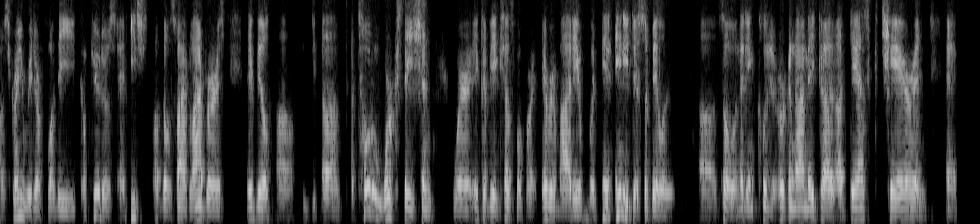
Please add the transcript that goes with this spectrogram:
a screen reader for the computers at each of those five libraries. They built uh, uh, a total workstation where it could be accessible for everybody with any disability. Uh, so and that included ergonomic, uh, a desk, chair, and, and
